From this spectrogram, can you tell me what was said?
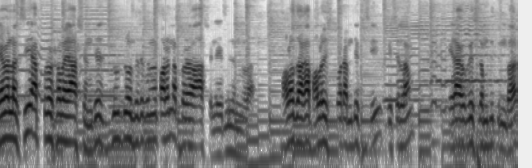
যাবে লাগছি। আপনারা সবাই আসেন। যে দূর দূরান্ত থেকে পারেন, আপনারা আসেন এই মিলন মেলা। ভালো জায়গা, ভালো স্পট আমি দেখছি, গেছিলাম। এর আগে গেছিলাম দুই, তিনবার।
